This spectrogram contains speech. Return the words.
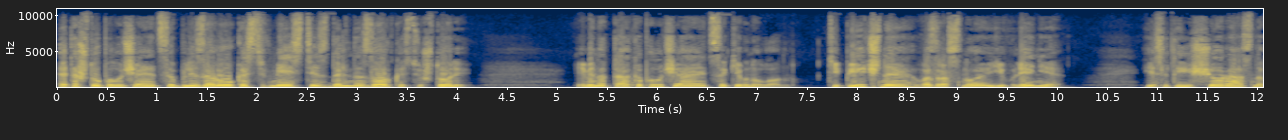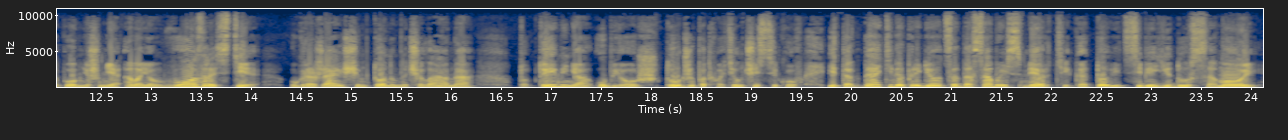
«Это что, получается, близорукость вместе с дальнозоркостью, что ли?» «Именно так и получается», — кивнул он. «Типичное возрастное явление». Если ты еще раз напомнишь мне о моем возрасте, — угрожающим тоном начала она, — то ты меня убьешь, — тут же подхватил Чистяков, — и тогда тебе придется до самой смерти готовить себе еду самой.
